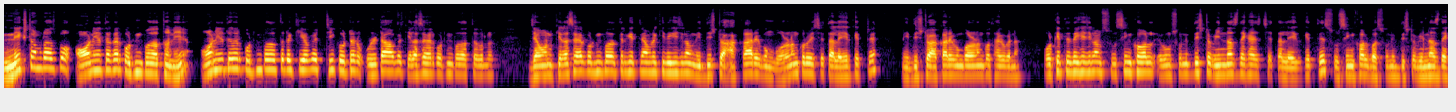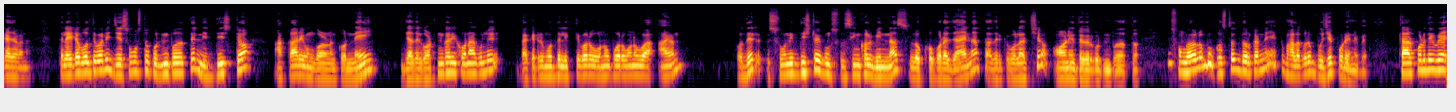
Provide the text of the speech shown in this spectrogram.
নেক্সট আমরা আসব অনিয়তাকার কঠিন পদার্থ নিয়ে। অনিয়তাকার কঠিন পদার্থটা কী হবে? ঠিক ওটার উল্টা হবে কেলাসাকার কঠিন পদার্থগুলোর। যেমন কেলাসাকার কঠিন পদার্থের ক্ষেত্রে আমরা কি দেখেছিলাম? নির্দিষ্ট আকার এবং গলনাঙ্ক রয়েছে, তাহলে এর ক্ষেত্রে নির্দিষ্ট আকার এবং গলনাঙ্ক থাকবে না। ওর ক্ষেত্রে দেখেছিলাম সুশৃঙ্খল এবং সুনির্দিষ্ট বিন্যাস দেখা যাচ্ছে, তাহলে এর ক্ষেত্রে সুশৃঙ্খল বা সুনির্দিষ্ট বিন্যাস দেখা যাবে না। তাহলে এটা বলতে পারি যে, সমস্ত কঠিন পদার্থের নির্দিষ্ট আকার এবং গণনাঙ্ক নেই। যাদের গঠনকারী কণাগুলি প্যাকেটের মধ্যে লিখতে পারো অনুপরমাণু বা আয়ন, ওদের সুনির্দিষ্ট এবং সুশৃঙ্খল বিন্যাস লক্ষ্য করা যায় না। তাদেরকে বলা হচ্ছে অনিয়তকের কঠিন পদার্থ। সংজ্ঞাগুলো মুখস্থের দরকার নেই, একটু ভালো করে বুঝে পড়ে নেবে। তারপরে দেখবে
